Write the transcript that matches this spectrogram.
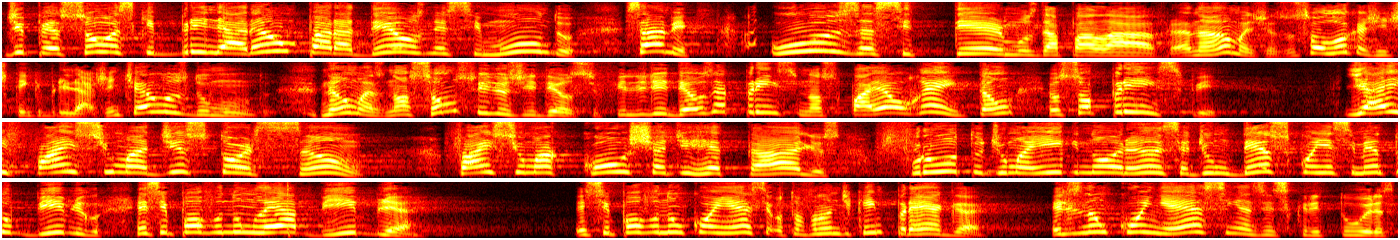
de pessoas que brilharão para Deus nesse mundo, sabe? Usa-se termos da palavra. Não, mas Jesus falou que a gente tem que brilhar, a gente é a luz do mundo. Não, mas nós somos filhos de Deus, o filho de Deus é príncipe, nosso pai é o rei, então eu sou príncipe. E aí faz-se uma distorção, faz-se uma colcha de retalhos, fruto de uma ignorância, de um desconhecimento bíblico. Esse povo não lê a Bíblia, esse povo não conhece, eu estou falando de quem prega. Eles não conhecem as Escrituras,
